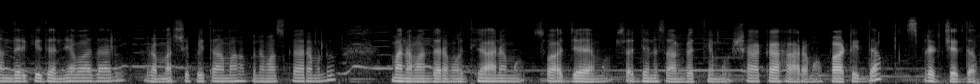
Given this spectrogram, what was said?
అందరికీ ధన్యవాదాలు. బ్రహ్మర్షి పితామహకు నమస్కారములు. మనమందరము ధ్యానము స్వాధ్యాయము సజ్జన సాంగత్యము శాకాహారము పాటిద్దాం స్ప్రెడ్ చేద్దాం.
